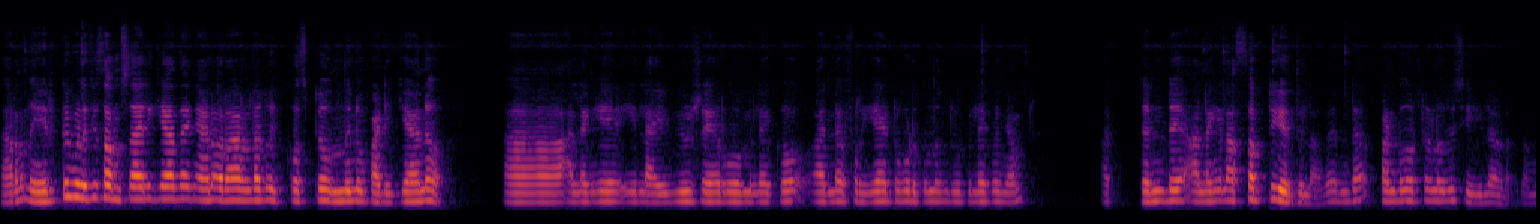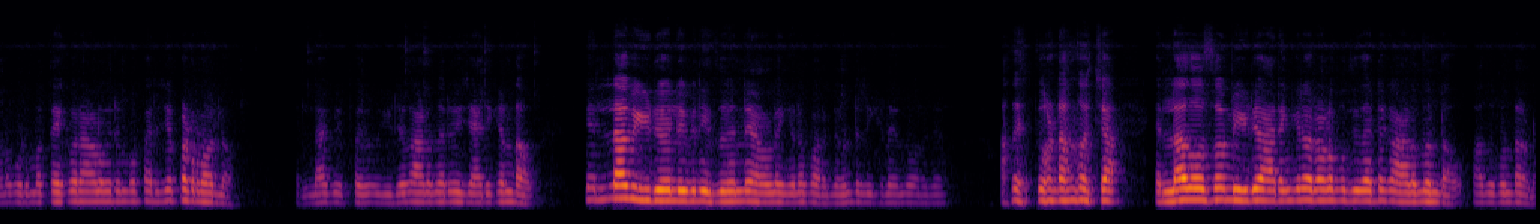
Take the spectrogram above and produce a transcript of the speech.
കാരണം നേരിട്ട് വിളിച്ച് സംസാരിക്കാതെ ഞാൻ ഒരാളുടെ റിക്വസ്റ്റ് ഒന്നിനും പഠിക്കാനോ അല്ലെങ്കിൽ ഈ ലൈവ് വ്യൂ ഷെയർ റൂമിലേക്കോ അതിന്റെ ഫ്രീ ആയിട്ട് കൊടുക്കുന്ന ഗ്രൂപ്പിലേക്കോ ഞാൻ അറ്റൻഡ് അല്ലെങ്കിൽ അക്സെപ്റ്റ് ചെയ്യത്തില്ല. അത് എന്റെ പണ്ട് തൊട്ടുള്ള ഒരു ശീലമാണ്. നമ്മുടെ കുടുംബത്തേക്ക് ഒരാൾ വരുമ്പോൾ പരിചയപ്പെടണമല്ലോ. എല്ലാ ഇപ്പോൾ വീഡിയോ കാണുന്നവർ വിചാരിക്കണ്ടാവും. എല്ലാ വീഡിയോയിലും ഇവൻ ഇത് തന്നെയാണല്ലോ ഇങ്ങനെ പറഞ്ഞുകൊണ്ടിരിക്കണേന്ന് പറഞ്ഞാൽ അത് എന്തുകൊണ്ടാണെന്ന് വെച്ചാൽ എല്ലാ ദിവസവും വീഡിയോ ആരെങ്കിലും ഒരാൾ പുതിയതായിട്ട് കാണുന്നുണ്ടാവും. അതുകൊണ്ടാണ്.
